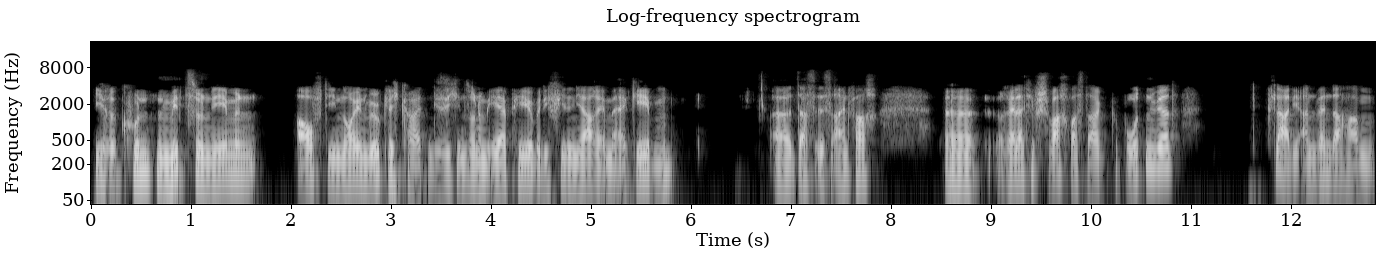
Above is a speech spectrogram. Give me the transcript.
ihre Kunden mitzunehmen auf die neuen Möglichkeiten, die sich in so einem ERP über die vielen Jahre immer ergeben. Äh, das ist einfach äh, relativ schwach, was da geboten wird klar, die Anwender haben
